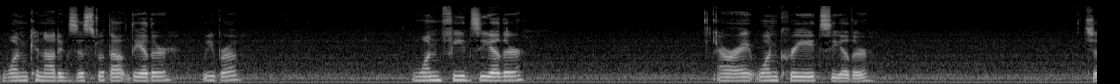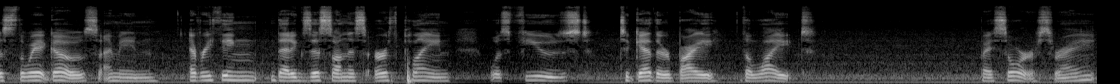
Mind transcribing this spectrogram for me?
One cannot exist without the other, Libra. One feeds the other. Alright, one creates the other. It's just the way it goes. I mean, everything that exists on this earth plane was fused together by the light, by source, right?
